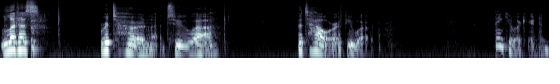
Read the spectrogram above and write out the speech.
Let us return to uh, the tower, if you will. Thank you, Lord Círdan.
